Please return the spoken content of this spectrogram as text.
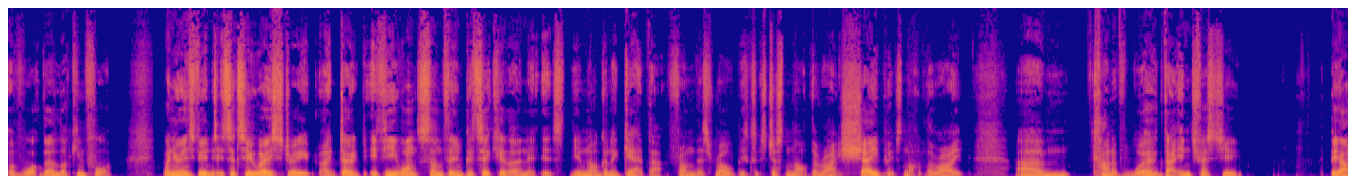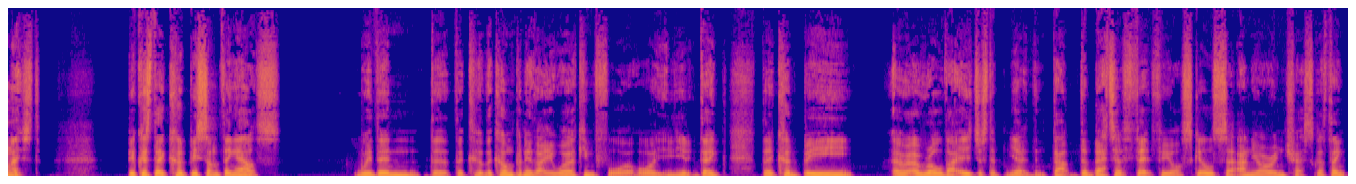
of what they're looking for when you're interviewing, it's a two way street, right? Don't if you want something in particular, and it's you're not going to get that from this role because it's just not the right shape, it's not the right um, kind of work that interests you. Be honest, because there could be something else within the the, the company that you're working for, or you, they there could be a, a, role that is just a you know that the better fit for your skill set and your interests. I think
